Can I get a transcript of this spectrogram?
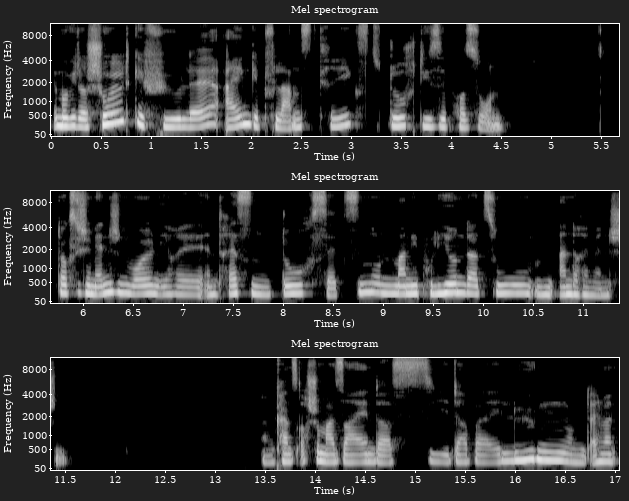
immer wieder Schuldgefühle eingepflanzt kriegst durch diese Person. Toxische Menschen wollen ihre Interessen durchsetzen und manipulieren dazu andere Menschen. Dann kann es auch schon mal sein, dass sie dabei lügen und einfach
